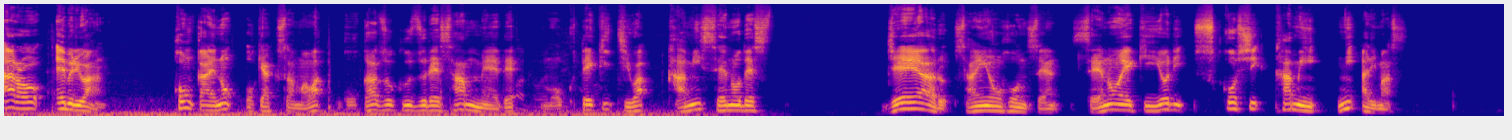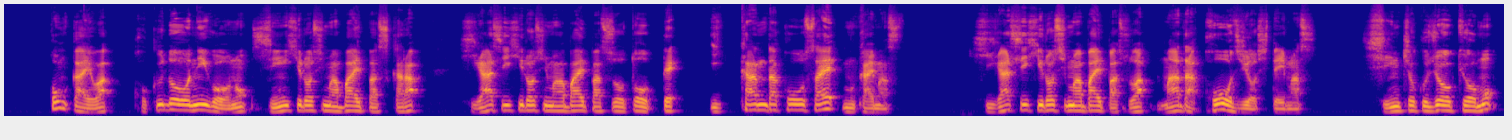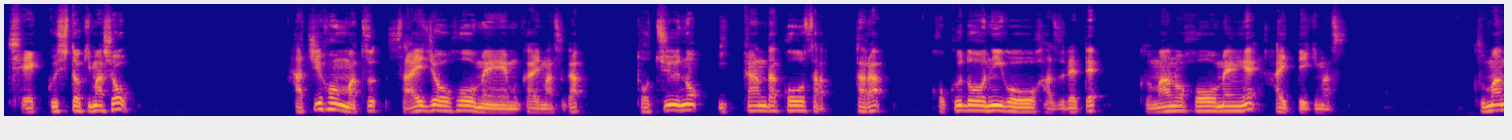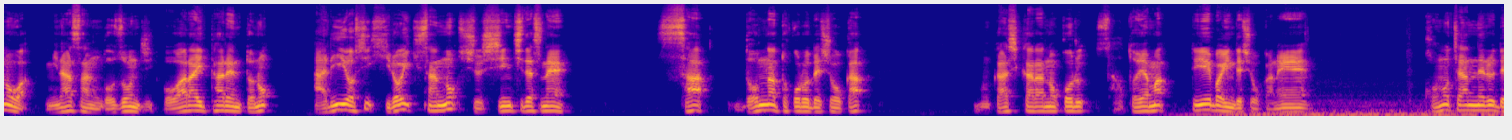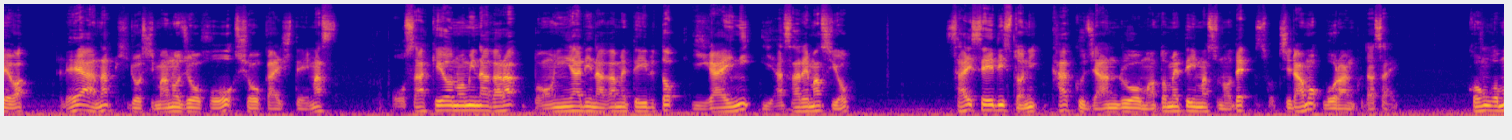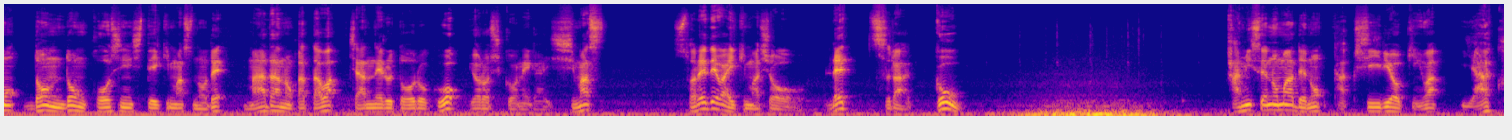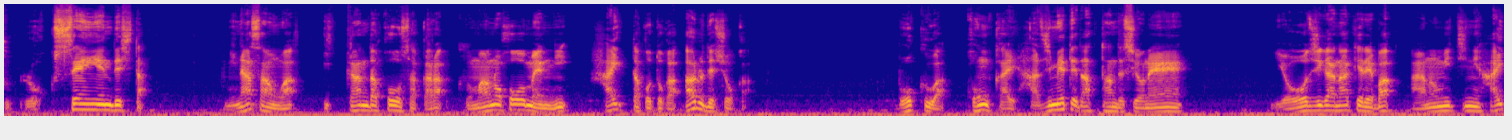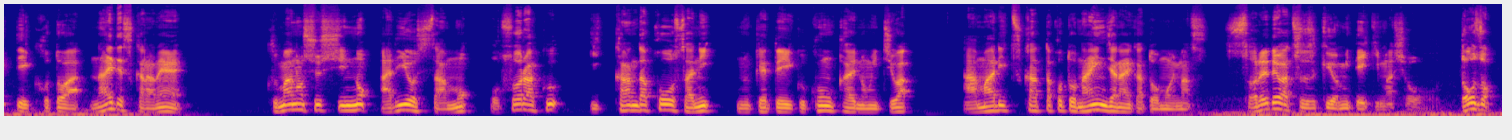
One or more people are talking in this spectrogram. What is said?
Hello everyone! 今回のお客様はご家族連れ3名で目的地は上瀬野です。JR 山陽本線瀬野駅より少し上にあります。今回は国道2号の新広島バイパスから東広島バイパスを通って一貫田交差へ向かいます。東広島バイパスはまだ工事をしています。進捗状況もチェックしときましょう。八本松西条方面へ向かいますが、途中の一貫田交差から国道2号を外れて熊野方面へ入っていきます。熊野は皆さんご存知お笑いタレントの有吉弘行さんの出身地ですね。さあ、どんなところでしょうか？昔から残る里山って言えばいいんでしょうかね。このチャンネルではレアな広島の情報を紹介しています。お酒を飲みながらぼんやり眺めていると意外に癒されますよ。再生リストに各ジャンルをまとめていますので、そちらもご覧ください。今後もどんどん更新していきますので、まだの方はチャンネル登録をよろしくお願いします。それでは行きましょう。レッツラゴー上瀬野までのタクシー料金は約6000円でした。皆さんは一貫田交差から熊野方面に入ったことがあるでしょうか？僕は今回初めてだったんですよね。用事がなければあの道に入っていくことはないですからね。熊野出身の有吉さんもおそらく一貫田交差に抜けていく今回の道はあまり使ったことないんじゃないかと思います。それでは続きを見ていきましょう。どうぞ。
